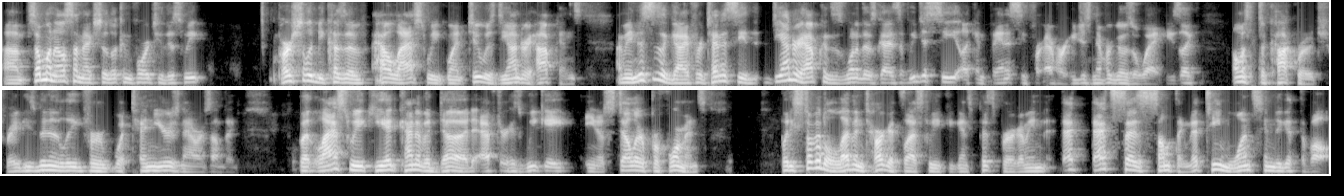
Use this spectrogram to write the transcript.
Um, someone else I'm actually looking forward to this week, partially because of how last week went too, was DeAndre Hopkins. I mean, this is a guy for Tennessee. DeAndre Hopkins is one of those guys that we just see like in fantasy forever. He just never goes away. He's like almost a cockroach, right? He's been in the league for what 10 years now or something. But last week he had kind of a dud after his week eight, you know, stellar performance but he still got 11 targets last week against Pittsburgh. I mean, that that says something. That team wants him to get the ball.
